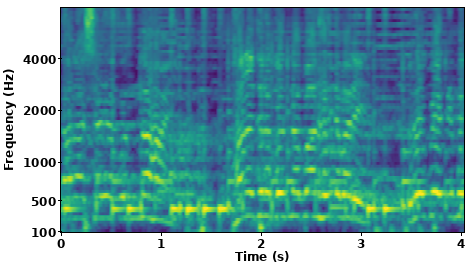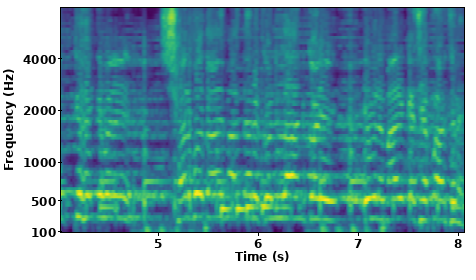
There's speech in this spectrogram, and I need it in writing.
তার আশায় বন্যা হয়। ধন জন্য বন্যাবান হইতে পারে রোগ ব্যাধি মুক্তি হইতে পারে, সর্বদাই মাতার কল্যাণ করে। এগুলো মায়ের কাছে প্রার্থনা।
